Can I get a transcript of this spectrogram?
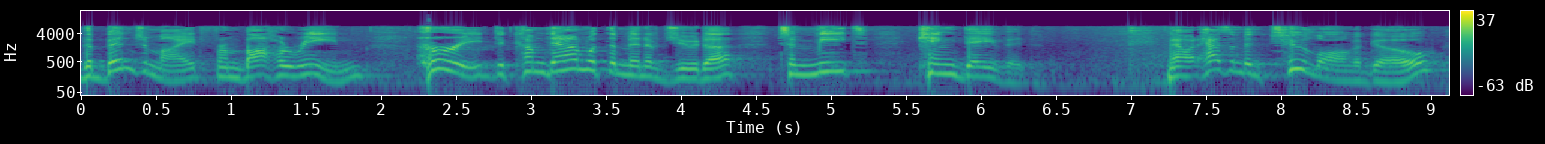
the Benjamite from Bahurim, hurried to come down with the men of Judah to meet King David. Now, it hasn't been too long ago,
